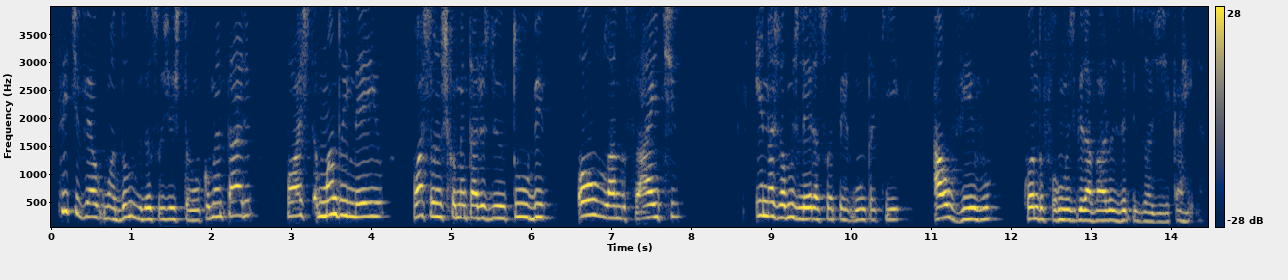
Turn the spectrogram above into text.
se tiver alguma dúvida, sugestão ou comentário, posta, manda um e-mail, posta nos comentários do YouTube ou lá no site e nós vamos ler a sua pergunta aqui ao vivo quando formos gravar os episódios de carreira.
